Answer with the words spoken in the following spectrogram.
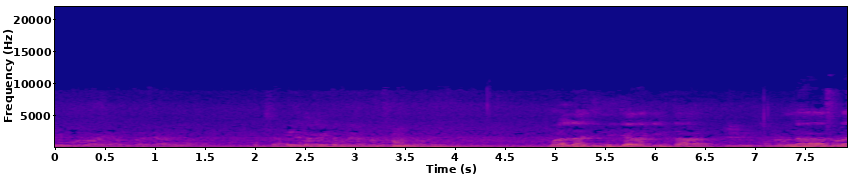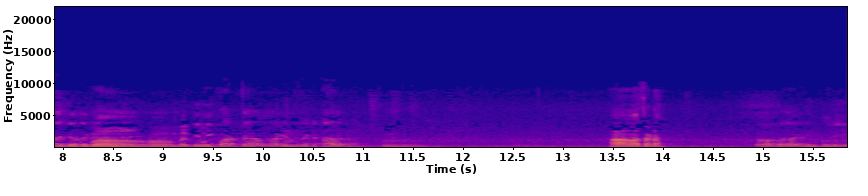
ਇਹ ਮਾਡਲ ਆ ਗਿਆ ਉਹਦਾ 4000 ਦਾ ਅੱਛਾ ਇਹਦੇ ਵੀ 2000 ਦਾ ਰਿਹਾ ਮੰਨ ਲਾ ਜਿੰਨੀ ਜ਼ਿਆਦਾ ਕੀਮਤ ਆ ਉਹਨਾਂ ਥੋੜਾ ਜ਼ਿਆਦਾ ਕਰ ਹਾਂ, ਆ। ਹਾਂ, ਬਿਲਕੁਲ। ਜਿੰਨੀ ਘੱਟ ਹੈ ਉਹਨਾਂ ਕਿਤੇ ਘਟਾ ਦੇਣਾ। ਹੂੰ। ਹਾਂ ਮਾਸੜ? ਸਭ ਤਾਂ ਲੱਗਦੀ ਪੂਰੀ।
